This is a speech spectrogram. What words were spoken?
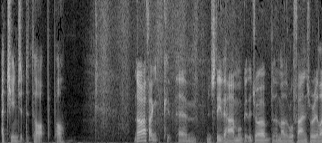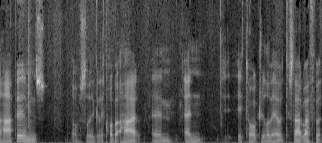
a change at the top, Paul? No, I think um, when Stevie Hammell got the job, the Motherwell fans were really happy. I mean, obviously got the club at heart, um, and he- talked really well to start with. But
